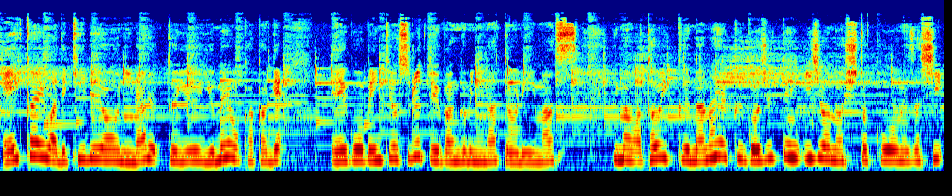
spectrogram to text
英会話できるようになるという夢を掲げ英語を勉強するという番組になっております。今は TOEIC750 点以上の取得を目指し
